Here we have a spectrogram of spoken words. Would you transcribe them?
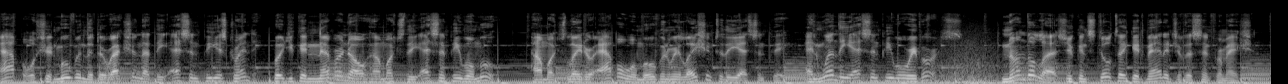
Apple should move in the direction that the S&P is trending, but you can never know how much the S&P will move, how much later Apple will move in relation to the S&P, and when the S&P will reverse. Nonetheless, you can still take advantage of this information.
